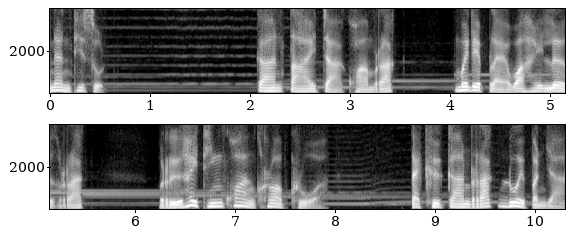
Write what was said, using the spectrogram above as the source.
แน่นที่สุด การตายจากความรักไม่ได้แปลว่าให้เลิกรัก หรือให้ทิ้งขว้างครอบครัว แต่คือการรักด้วยปัญญา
